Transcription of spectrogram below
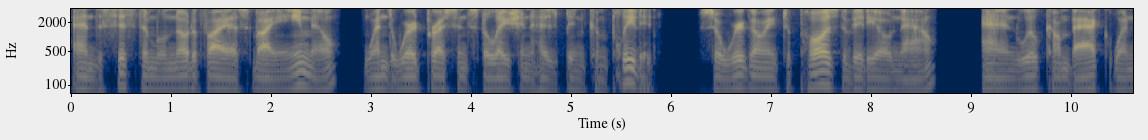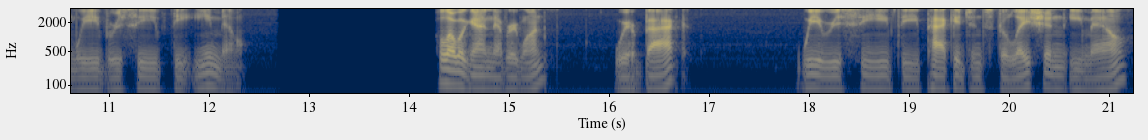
and the system will notify us via email when the WordPress installation has been completed. So we're going to pause the video now and we'll come back when we've received the email. Hello again everyone. We're back we received the package installation email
